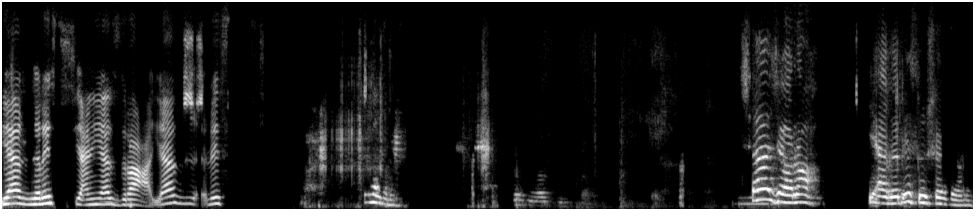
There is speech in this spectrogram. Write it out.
يغرس يعني يزرع يغرس شجرة. يغرس شجرة.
